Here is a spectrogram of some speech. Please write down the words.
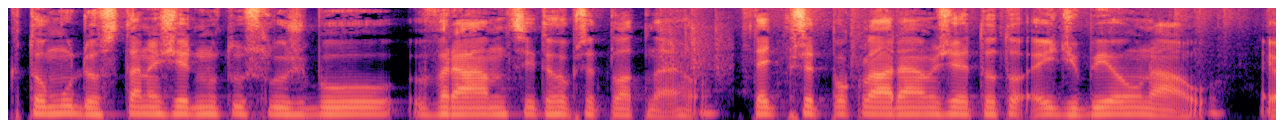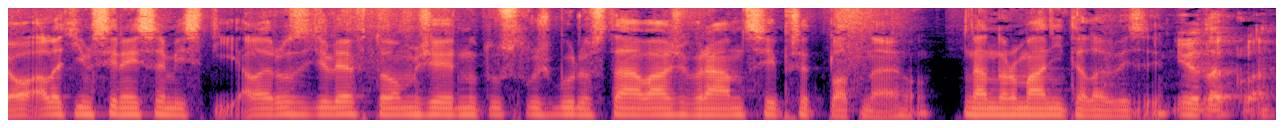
k tomu dostaneš jednu tu službu v rámci toho předplatného. Teď předpokládám, že je toto HBO Now, jo, ale tím si nejsem jistý. Ale rozdíl je v tom, že jednu tu službu dostáváš v rámci předplatného na normální televizi. Jo, takhle.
